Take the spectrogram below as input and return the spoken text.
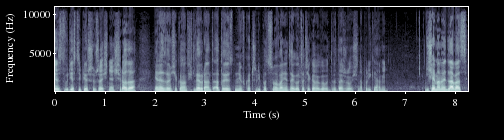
Jest 21 września, środa. Ja nazywam się Konrad Hildebrand, a to jest dniówka, czyli podsumowanie tego, co ciekawego wydarzyło się na Poligami. Dzisiaj mamy dla Was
